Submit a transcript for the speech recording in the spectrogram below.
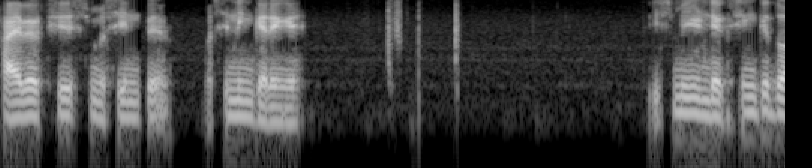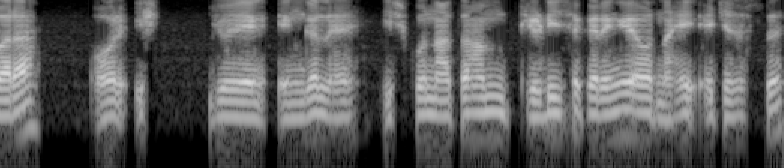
फाइव एक्सिस मशीन पे मशीनिंग करेंगे. इसमें इंडेक्सिंग के द्वारा और इस जो एंगल है, इसको ना तो हम थ्री से करेंगे और ना ही एचएसएस से.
